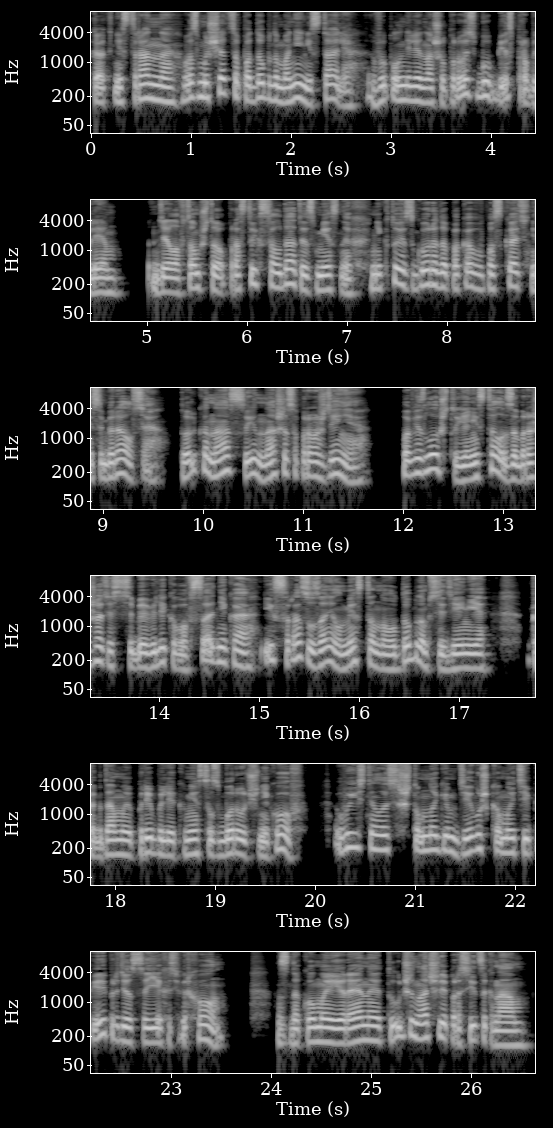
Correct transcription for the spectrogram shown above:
Как ни странно, возмущаться подобным они не стали, выполнили нашу просьбу без проблем. Дело в том, что простых солдат из местных никто из города пока выпускать не собирался, только нас и наше сопровождение. Повезло, что я не стал изображать из себя великого всадника и сразу занял место на удобном сиденье. Когда мы прибыли к месту сбора учеников, выяснилось, что многим девушкам и теперь придётся ехать верхом. Знакомые Ирены тут же начали проситься к нам.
